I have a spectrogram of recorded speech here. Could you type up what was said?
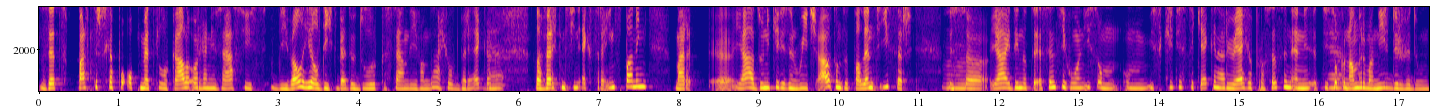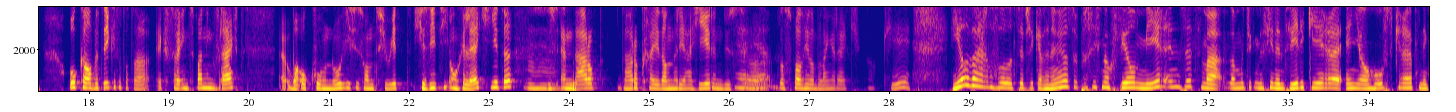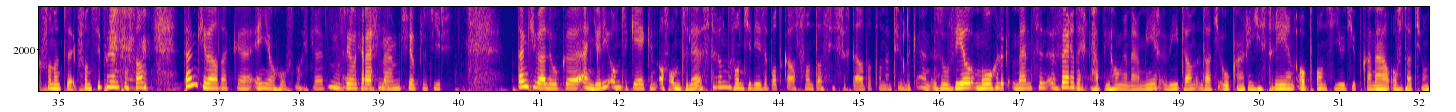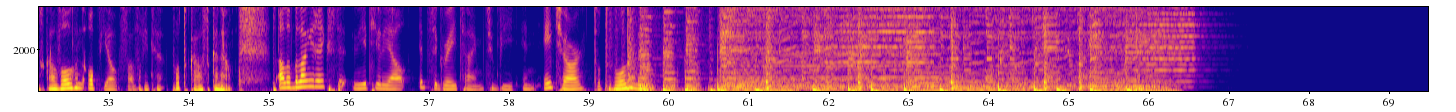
Zet partnerschappen op met lokale organisaties die wel heel dicht bij de doelgroepen staan die je vandaag wilt bereiken. Dat vergt misschien extra extra inspanning. Maar uh, ja, doe een keer eens een reach-out, want het talent is er. Dus uh, ja, ik denk dat de essentie gewoon is om, om eens kritisch te kijken naar je eigen processen en het is op een andere manier durven doen. Ook al betekent dat dat extra inspanning vraagt, uh, wat ook gewoon logisch is, want je, weet, je ziet die ongelijkheden. Mm dus, en daarop, daarop ga je dan reageren. Dus ja, ja. dat is wel heel belangrijk. Oké, heel waardevolle tips. Ik heb de indruk dat er precies nog veel meer in zit, maar dan moet ik misschien een tweede keer in jouw hoofd kruipen. Ik vond het, ik vond het super interessant. Dank je wel dat ik in jouw hoofd mocht kruipen. Dat is heel graag gedaan, veel plezier. Dankjewel ook uh, aan jullie om te kijken of om te luisteren. Vond je deze podcast fantastisch? Vertel dat dan natuurlijk aan zoveel mogelijk mensen verder. Heb je honger naar meer? Weet dan dat je ook kan registreren op ons YouTube-kanaal of dat je ons kan volgen op jouw favoriete podcastkanaal. Het allerbelangrijkste weten jullie al. It's a great time to be in HR. Tot de volgende.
